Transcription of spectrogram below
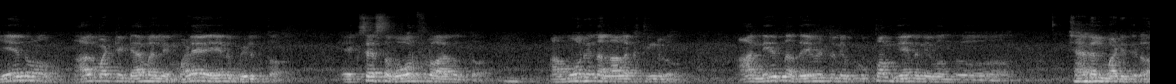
ಏನು ಆಲ್ಮಟ್ಟಿ ಡ್ಯಾಮಲ್ಲಿ ಮಳೆ ಏನು ಬೀಳುತ್ತೋ, ಎಕ್ಸೆಸ್ ಓವರ್ಫ್ಲೋ ಆಗುತ್ತೋ, ಆ ಮೂರಿಂದ ನಾಲ್ಕು ತಿಂಗಳು, ಆ ನೀರನ್ನ ದಯವಿಟ್ಟು ನೀವು ಕುಪ್ಪಂಗೆ ಏನು ನೀವೊಂದು ಚಾನಲ್ ಮಾಡಿದ್ದೀರೋ,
